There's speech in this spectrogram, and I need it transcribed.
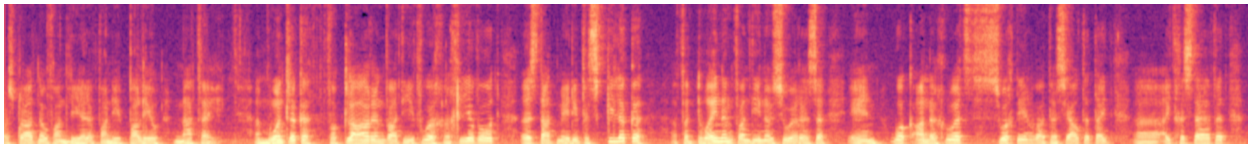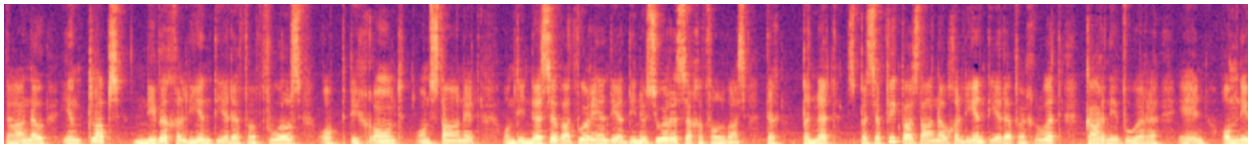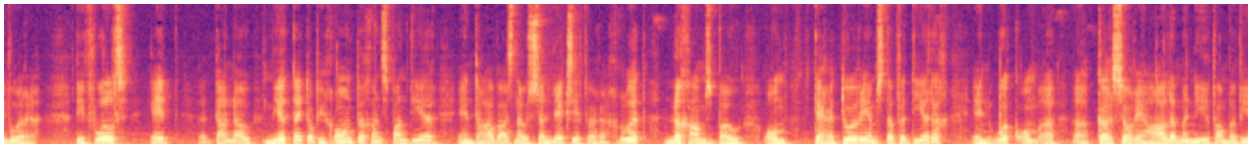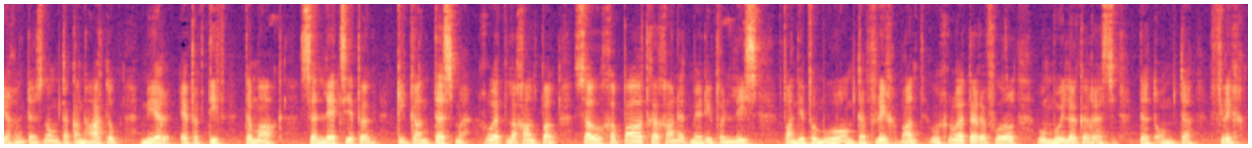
ons praat nou van lede van die Paleognathae. 'n moontlike verklaring wat hiervoor gegee word is dat met die verskielike verdwyning van dinosourusse en ook ander groot soogdiere wat terselfdertyd uh, uitgesterf het, daar nou eenklaps nuwe geleenthede vir voëls op die grond ontstaan het om die nisse wat voorheen deur dinosourusse gevul was te benut. Spesifiek was daar nou geleenthede vir groot karnivore en omnivore. Die voëls het dan nou meer tyd op die grond begin spandeer en daar was nou seleksie vir 'n groot liggaamsbou om territoriums te verdedig en ook om 'n kursoriale manier van beweging, dis nou om te kan hardloop, meer effektief te maak. Seleksie vir gigantisme, groot liggaamsbou sou gepaard gegaan het met die verlies van die vermoë om te vlieg, want hoe groter 'n voël, hoe moeiliker is dit om te vlieg.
